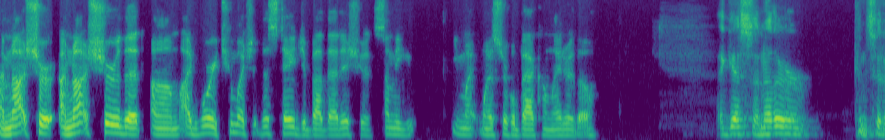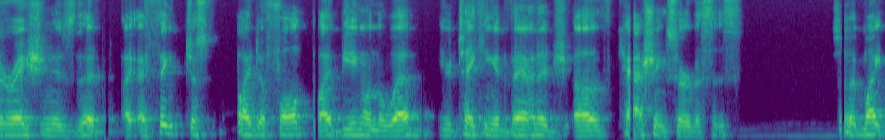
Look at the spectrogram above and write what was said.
I'm not sure, I'm not sure that, um, I'd worry too much at this stage about that issue. It's something you- you might want to circle back on later, though. I guess another consideration is that I, I think just by default, by being on the web, you're taking advantage of caching services. So it might,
